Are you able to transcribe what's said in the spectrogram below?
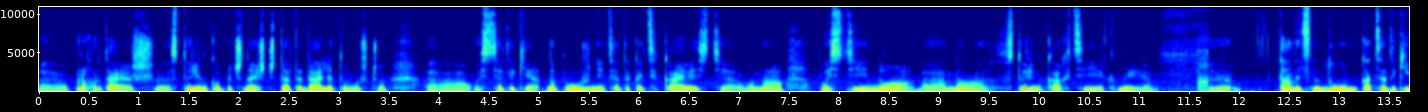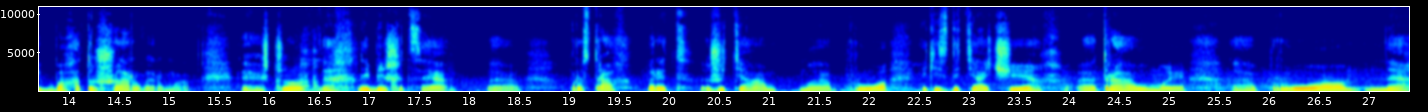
е, перегортаєш е, сторінку і починаєш читати далі, тому що ось це таке напруження, ця така цікавість, вона постійно на сторінках цієї книги. Танець недоумка це такий багатошаровий роман. Що найбільше це про страх перед життям, про якісь дитячі е, травми, е, про м, е,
